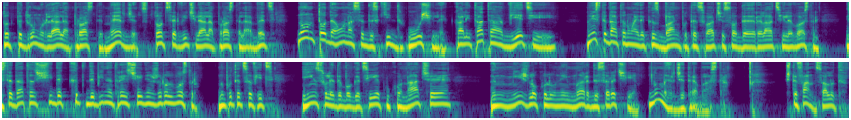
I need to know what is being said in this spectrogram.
Tot pe drumurile alea proaste mergeți, tot serviciile alea proaste le aveți. Nu întotdeauna se deschid ușile. Calitatea vieții nu este dată numai de câți bani puteți face sau de relațiile voastre. Este dată și de cât de bine trăiesc cei din jurul vostru. Nu puteți să fiți insule de bogăție cu conace în mijlocul unei mări de sărăcie. Nu merge treaba asta. Ștefan, salut!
